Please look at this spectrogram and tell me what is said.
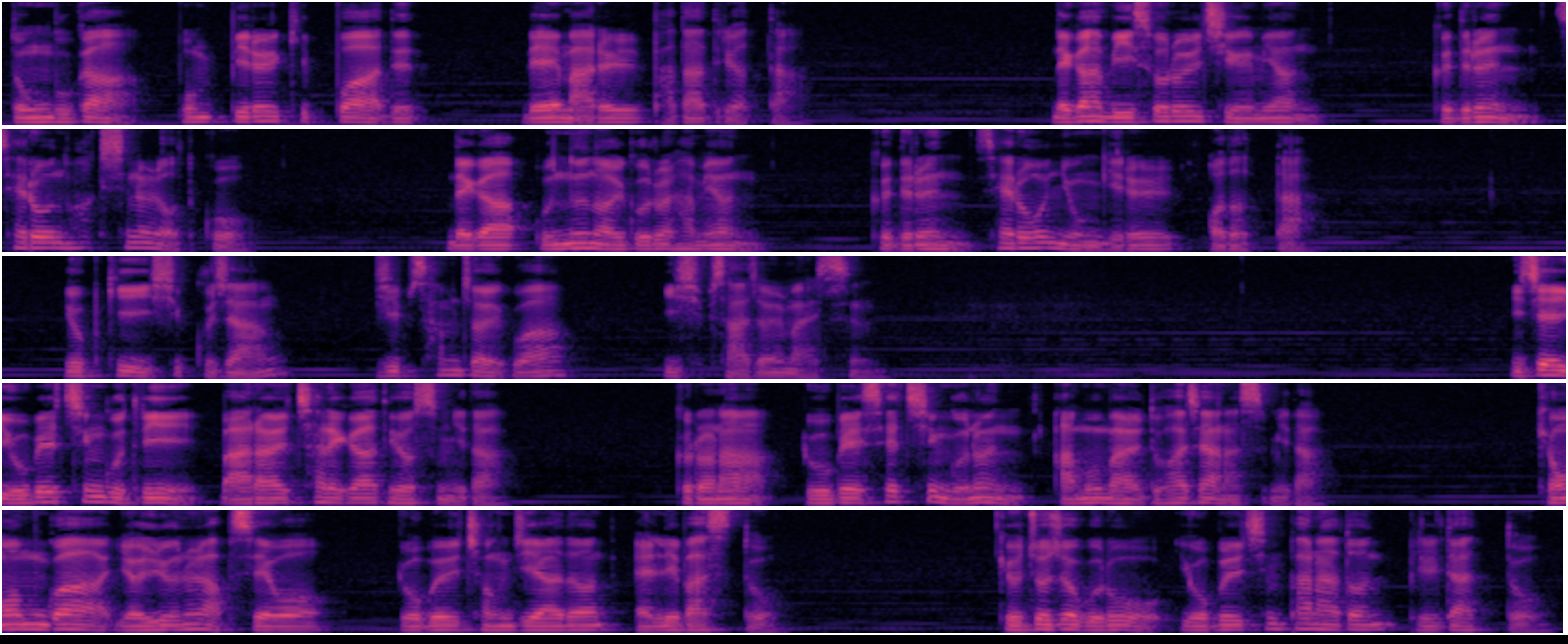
농부가 봄비를 기뻐하듯 내 말을 받아들였다. 내가 미소를 지으면 그들은 새로운 확신을 얻고 내가 웃는 얼굴을 하면 그들은 새로운 용기를 얻었다. 욥기 29장 23절과 24절 말씀. 이제 욥의 친구들이 말할 차례가 되었습니다. 그러나 욥의 새 친구는 아무 말도 하지 않았습니다. 경험과 연륜을 앞세워 욥을 정지하던 엘리바스도, 교조적으로 욥을 심판하던 빌닷도,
